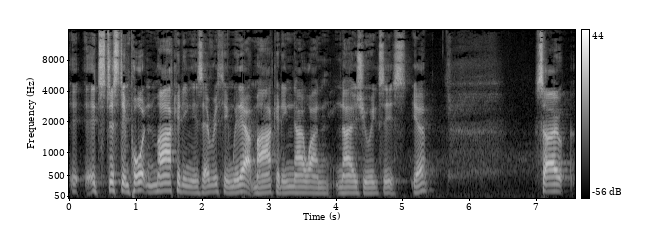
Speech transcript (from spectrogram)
it's just important. Marketing is everything. Without marketing, no one knows you exist. Yeah. So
